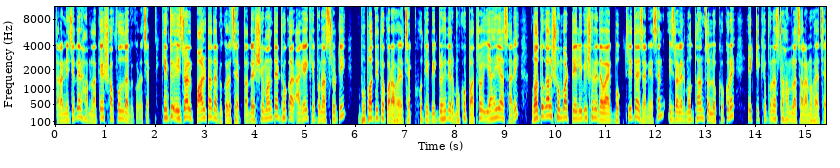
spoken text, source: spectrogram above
তারা নিজেদের হামলাকে সফল দাবি করেছে। কিন্তু ইসরায়েল পাল্টা দাবি করেছে। তাদের সীমান্তে ঢোকার আগে ক্ষেপণাস্ত্রটি ভূপাতিত করা হয়েছে। হুতি বিদ্রোহীদের মুখপাত্র ইয়াহিয়া সারি গতকাল সোমবার টেলিভিশনে দেওয়া এক বক্তৃতায় জানিয়েছেন, ইসরায়েলের মধ্যাঞ্চল লক্ষ্য করে একটি ক্ষেপণাস্ত্র হামলা চালানো হয়েছে।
